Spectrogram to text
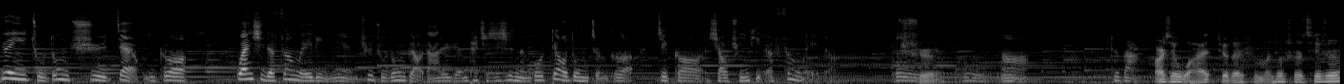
愿意主动去在一个关系的氛围里面去主动表达的人，他其实是能够调动整个这个小群体的氛围的嗯是嗯嗯啊，对吧？而且我还觉得什么，就是其实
